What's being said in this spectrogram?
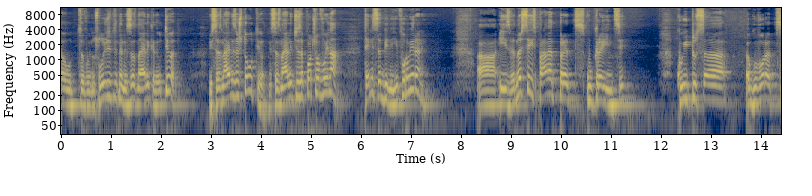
от военнослужителите не са знаели къде отиват. Не са знаели защо отиват. Не са знаели, че започва война. Те не са били информирани. И изведнъж се изправят пред украинци, които са, говорят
